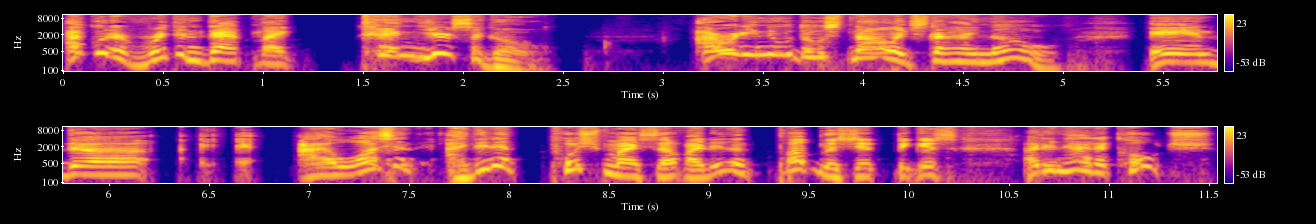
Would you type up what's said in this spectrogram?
I could have written that like 10 years ago. I already knew those knowledge that I know. And, uh, I wasn't, I didn't push myself. I didn't publish it because I didn't have a coach.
